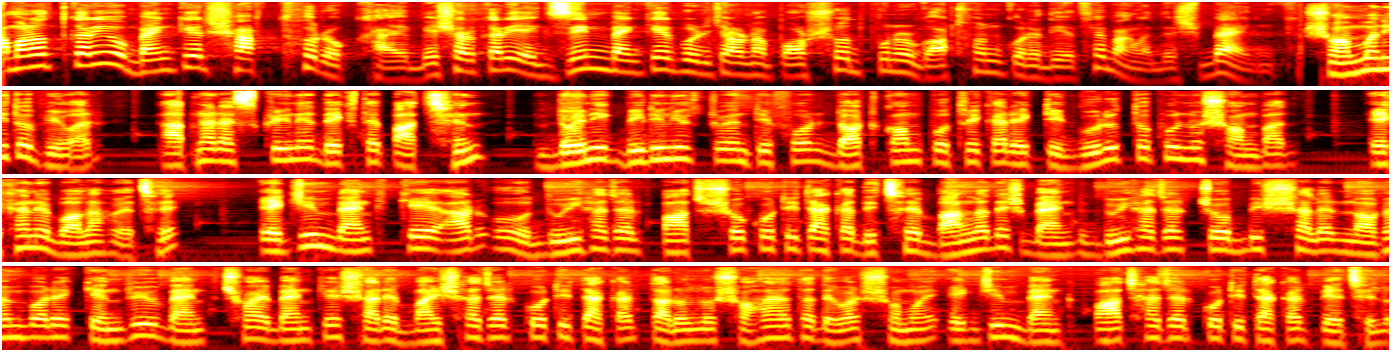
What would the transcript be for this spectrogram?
আমানতকারী ও ব্যাংকের স্বার্থ রক্ষায় বেসরকারি এক্সিম ব্যাংকের পরিচালনা পর্ষদ পুনর্গঠন করে দিয়েছে বাংলাদেশ ব্যাংক। সম্মানিত ভিউয়ার, আপনারা স্ক্রিনে দেখতে পাচ্ছেন দৈনিক bdnews twenty four dot com পত্রিকার একটি গুরুত্বপূর্ণ সংবাদ। এখানে বলা হয়েছে, এক্সিম ব্যাংক কে আর ও দুই হাজার পাঁচশো কোটি টাকা দিচ্ছে বাংলাদেশ ব্যাংক দুই হাজার চব্বিশ সালের নভেম্বরে কেন্দ্রীয় ব্যাংক ছয় ব্যাংকে সাড়ে বাইশ হাজার কোটি টাকার তারল্য সহায়তা দেওয়ার সময় এক্সিম ব্যাংক পাঁচ হাজার কোটি টাকার পেয়েছিল।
